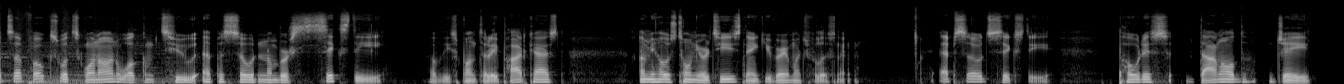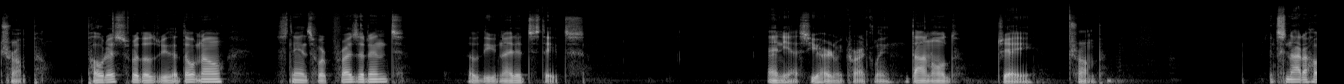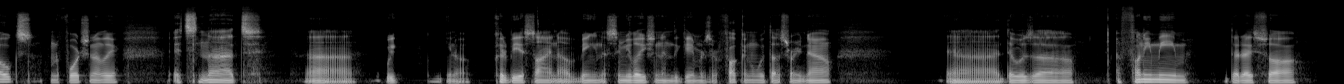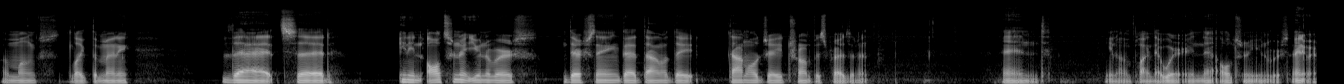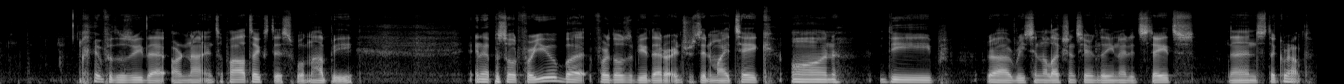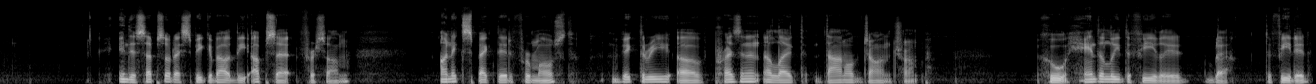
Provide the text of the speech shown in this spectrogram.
What's up, folks? What's going on? Welcome to episode number 60 of the Spun Today podcast. I'm your host, Tony Ortiz. Thank you very much for listening. Episode 60 POTUS Donald J. Trump. POTUS, for those of you that don't know, stands for President of the United States. And yes, you heard me correctly Donald J. Trump. It's not a hoax, unfortunately. It's not uh, we, you know, could be a sign of being in a simulation and the gamers are fucking with us right now. Uh, there was a, a funny meme that I saw amongst like the many that said, in an alternate universe, they're saying that Donald J. Donald J. Trump is president, and you know, implying that we're in that alternate universe. Anyway, for those of you that are not into politics, this will not be an episode for you, but for those of you that are interested in my take on the uh, recent elections here in the United States, then stick around. In this episode, I speak about the upset for some, unexpected for most, victory of President elect Donald John Trump, who handily defeated, defeated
